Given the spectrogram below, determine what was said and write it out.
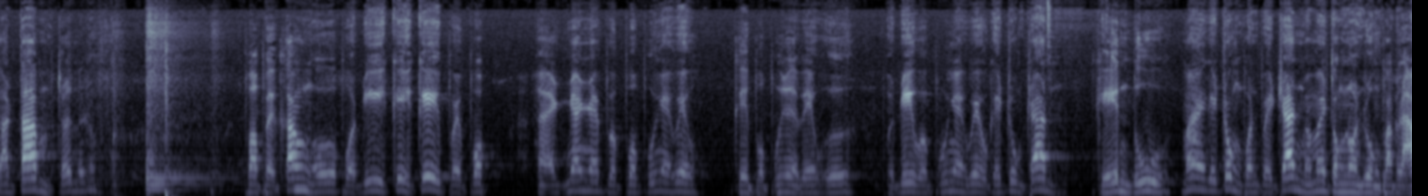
การตามเจอไหมรู้พาไปกั้งเออพอดีเก้เก้ไปพบเนี่ยเนี่ยไปพบผู้ใหญ่เวลเก้พบผู้ใหญ่เวลเออพอดีว่าผู้ใหญ่เวลแกจงจัน เกณฑ์ดูไม่แกจงผลไปจันมาไม่ต้องนอนโรงพักเหลา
